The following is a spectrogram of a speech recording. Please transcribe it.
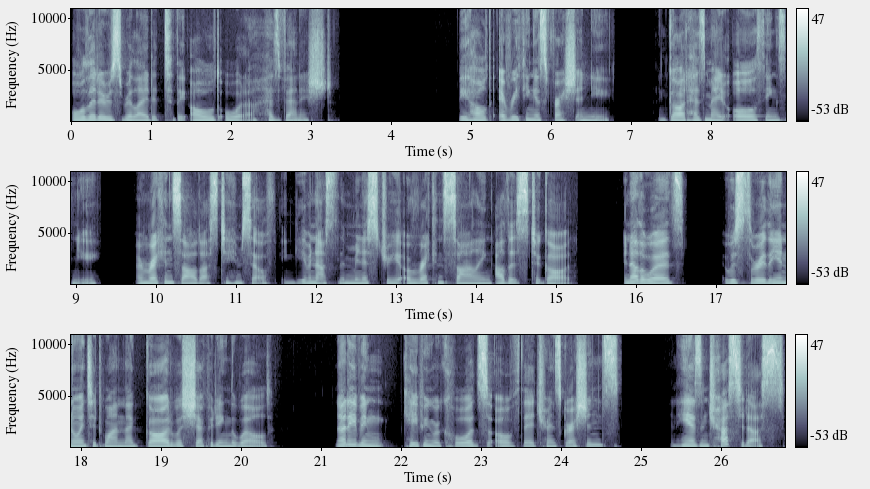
All that is related to the old order has vanished. Behold, everything is fresh and new, and God has made all things new and reconciled us to himself and given us the ministry of reconciling others to God. In other words, it was through the Anointed One that God was shepherding the world, not even keeping records of their transgressions. And He has entrusted us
